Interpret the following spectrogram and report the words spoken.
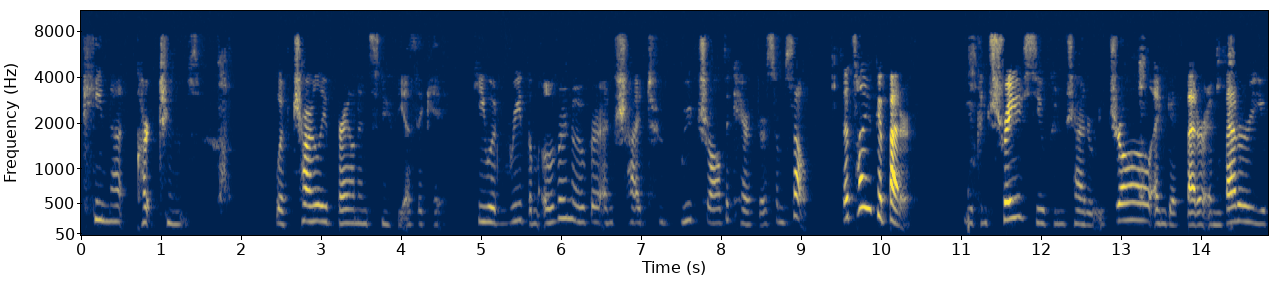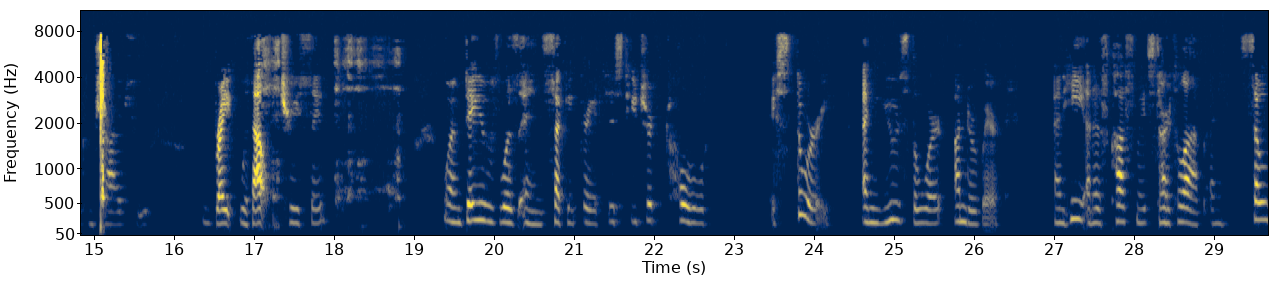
Peanut cartoons with Charlie Brown and Snoopy as a kid. He would read them over and over and try to redraw the characters himself. That's how you get better. You can trace, you can try to redraw and get better and better. You can try to write without tracing. When Dave was in second grade, his teacher told a story and used the word underwear. And he and his classmates started to laugh, and so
